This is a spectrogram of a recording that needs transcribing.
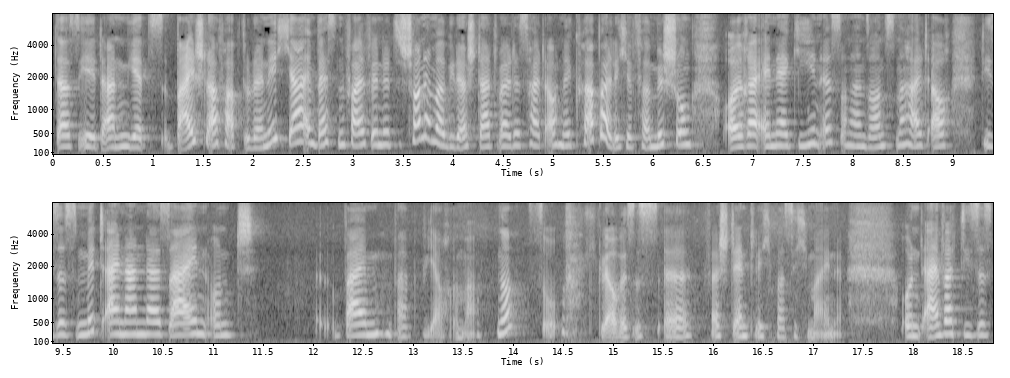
dass ihr dann jetzt Beischlaf habt oder nicht, ja, im besten Fall findet es schon immer wieder statt, weil das halt auch eine körperliche Vermischung eurer Energien ist und ansonsten halt auch dieses Miteinander sein und äh, beim, wie auch immer, ne? So, ich glaube, es ist äh, verständlich, was ich meine. Und einfach dieses,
